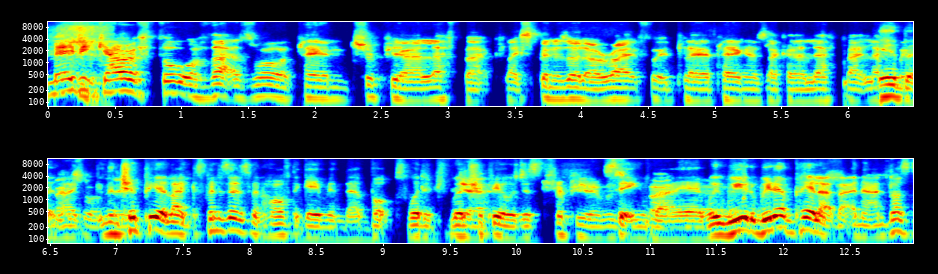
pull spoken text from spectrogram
Maybe Gareth thought of that as well, playing Trippier left back, like Spinazzola, a right-footed player, playing as like a left back, left yeah, but like sort of the thing. Trippier, like Spinazzola spent half the game in their box. What did where Yeah. Trippier was just Trippier was sitting back, by? Yeah, we, we we don't play like that. And, plus,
